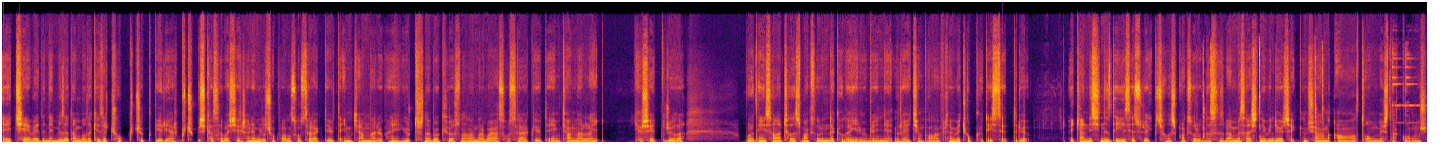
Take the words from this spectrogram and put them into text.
E, çevre dediğimiz zaten Balıkesir çok küçük bir yer. Küçük bir kasaba şehir. Hani burada çok fazla sosyal aktivite imkanlar yok. Hani yurt dışına bakıyorsun adamlar bayağı sosyal aktivite imkanlarla yaşayıp. Burada insanlar çalışmak zorunda kalıyor 20 bin lira için falan filan ve çok kötü hissettiriyor. Ve kendi işiniz değilse sürekli çalışmak zorundasınız. Ben mesela şimdi video çektim şu an 16-15 dakika olmuş.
